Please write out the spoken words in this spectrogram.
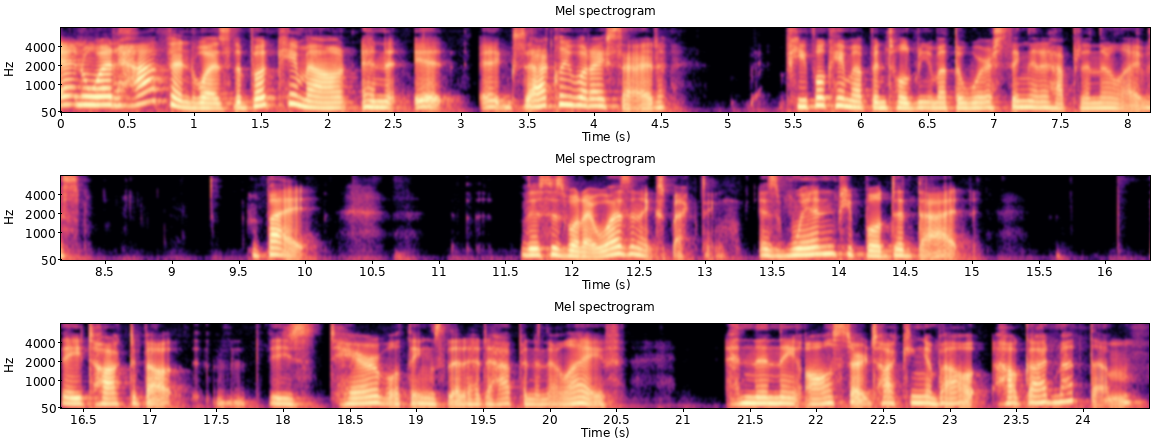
And what happened was the book came out and it exactly what I said. People came up and told me about the worst thing that had happened in their lives. But this is what I wasn't expecting is when people did that, they talked about these terrible things that had happened in their life. And then they all start talking about how God met them.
